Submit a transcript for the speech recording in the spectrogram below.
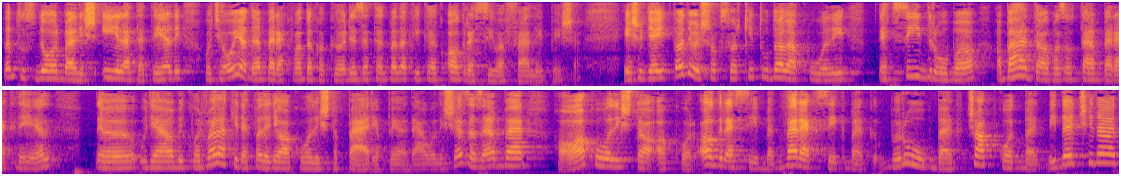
nem tudsz normális életet élni, hogyha olyan emberek vannak a környezetedben, akiknek agresszív a fellépése. És ugye itt nagyon sokszor ki tud alakulni egy szindróma a bántalmazott embereknél, ugye amikor valakinek van egy alkoholista párja például, és ez az ember, ha alkoholista, akkor agresszív, meg verekszik, meg rúg, meg csapkod, meg mindent csinál,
